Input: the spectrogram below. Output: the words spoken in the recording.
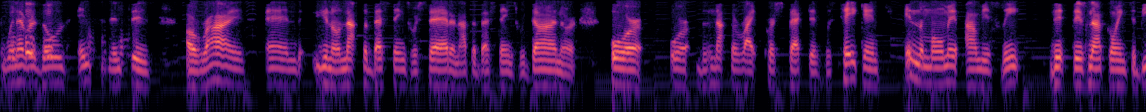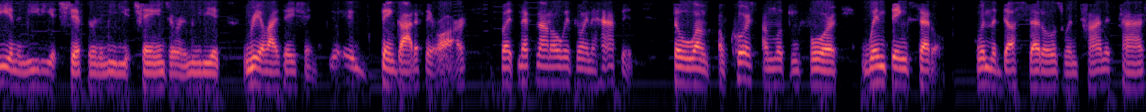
whenever those incidences arise, and you know not the best things were said or not the best things were done or or or the, not the right perspective was taken in the moment obviously that there's not going to be an immediate shift or an immediate change or an immediate realization. Thank god if there are but that's not always going to happen so um, of course i'm looking for when things settle when the dust settles when time has passed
